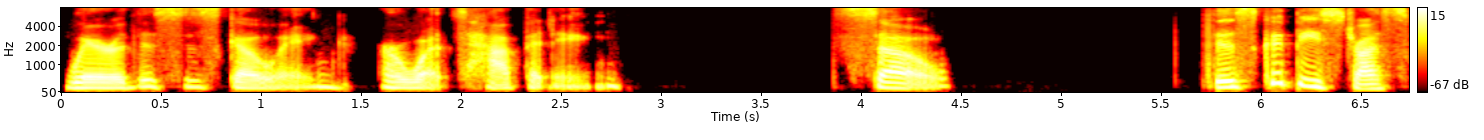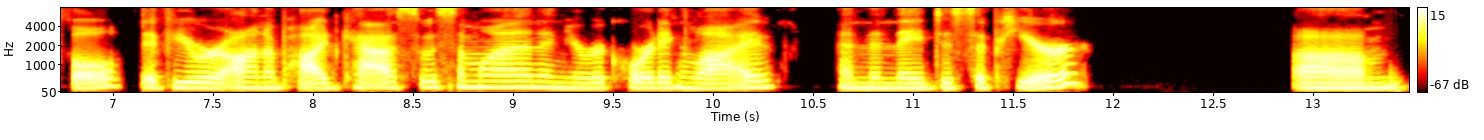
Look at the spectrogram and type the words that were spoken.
where this is going or what's happening. So this could be stressful if you were on a podcast with someone and you're recording live and then they disappear. Um,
